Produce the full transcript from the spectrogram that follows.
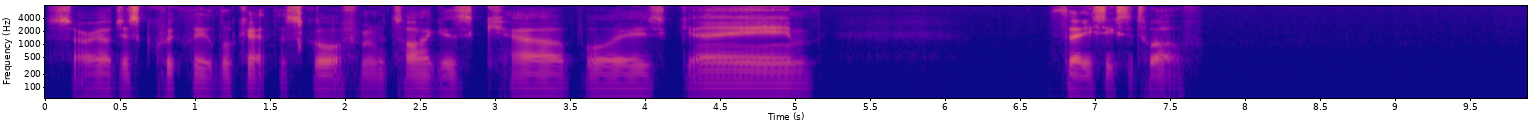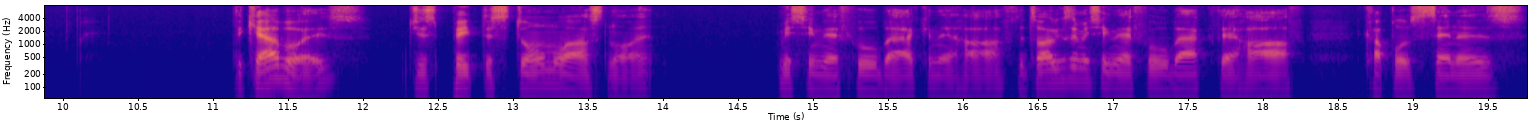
Sorry, I'll just quickly look at the score from the Tigers Cowboys game. 36 to 12. The Cowboys just beat the Storm last night, missing their fullback and their half. The Tigers are missing their fullback, their half, a couple of centers,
